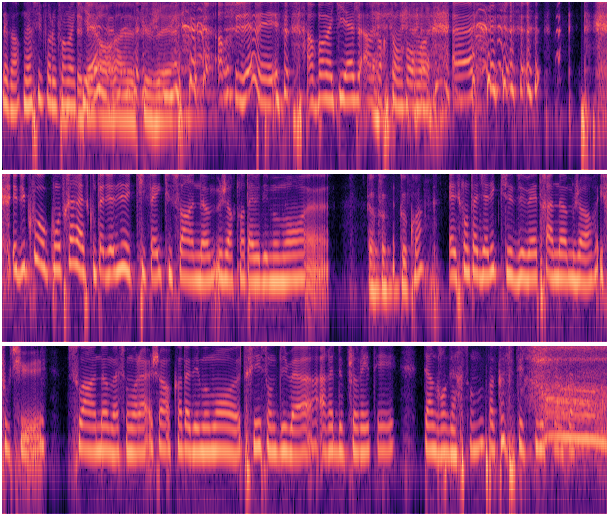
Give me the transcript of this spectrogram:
D'accord. Merci pour le point maquillage. hors euh, sujet. hors sujet, mais un point maquillage important pour moi. Euh, Et du coup, au contraire, est-ce qu'on t'a déjà dit qu'il fallait que tu sois un homme Genre quand t'avais des moments. euh, Que, que- que quoi? Est-ce qu'on t'a déjà dit que tu devais être un homme Genre, il faut que tu sois un homme à ce moment-là? Genre, quand t'as des moments euh, tristes, on te dit, bah, arrête de pleurer, t'es t'es un grand garçon. Enfin, quand t'étais petit, c'est comme ça.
